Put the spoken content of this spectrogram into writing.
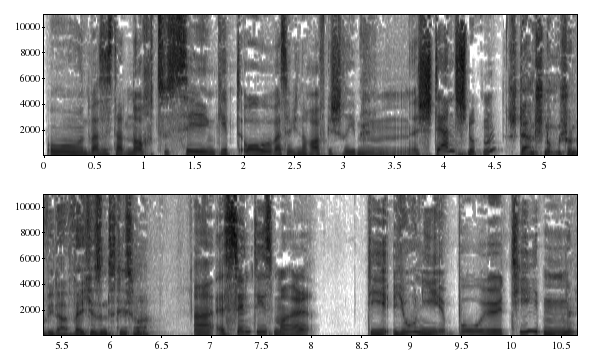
Und was es dann noch zu sehen gibt, oh, was habe ich noch aufgeschrieben? Sternschnuppen. Sternschnuppen schon wieder. Welche sind es diesmal? Ah, es sind diesmal die Juniboötiden.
